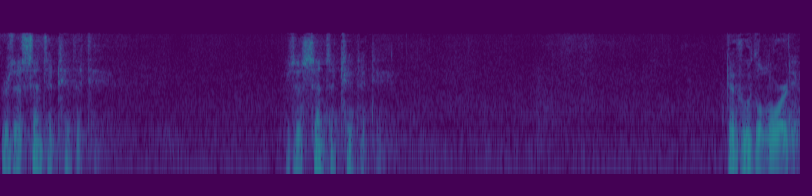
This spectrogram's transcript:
there's a sensitivity. There's a sensitivity to who the Lord is.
